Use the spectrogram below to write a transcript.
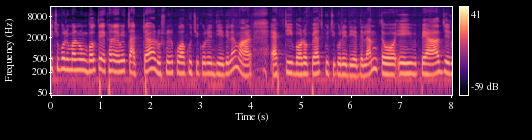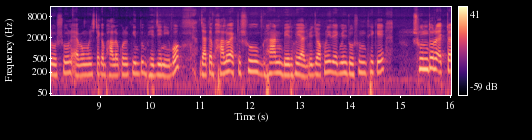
কিছু পরিমাণ বলতে এখানে আমি চারটা রসুনের কোয়া কুচি করে দিয়ে দিলাম। আর একটি বড় পেঁয়াজ কুচি করে দিয়ে দিলাম। তো এই পেঁয়াজ, রসুন এবং মরিচটাকে ভালো করে কিন্তু ভেজে নিব, যাতে ভালো একটা সুঘ্রাণ বের হয়ে আসবে। যখনই দেখবেন রসুন থেকে সুন্দর একটা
